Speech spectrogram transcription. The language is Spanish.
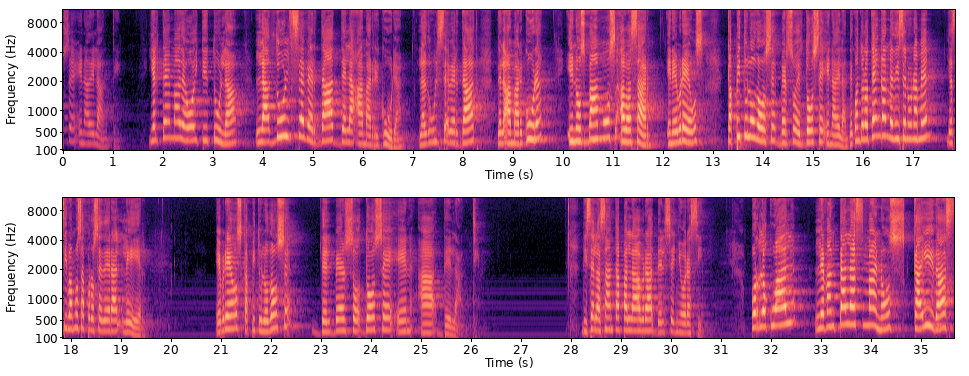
12 en adelante. Y el tema de hoy titula La dulce verdad de la amargura. La dulce verdad de la amargura. Y nos vamos a basar en Hebreos capítulo 12, verso del 12 en adelante. Cuando lo tengan me dicen un amén y así vamos a proceder a leer. Hebreos capítulo 12, del verso 12 en adelante. Dice la santa palabra del Señor así. Por lo cual, levantad las manos caídas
